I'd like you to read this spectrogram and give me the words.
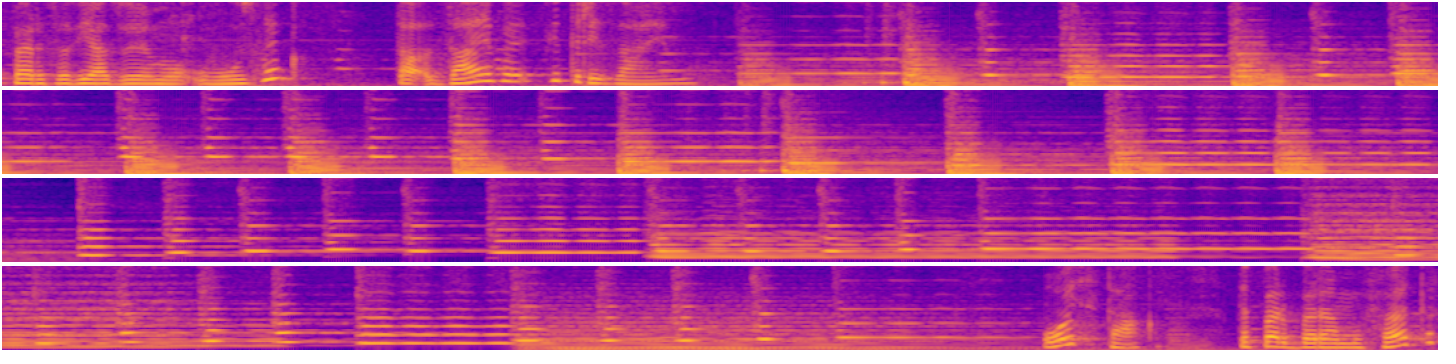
Тепер зав'язуємо вузлик та зайве відрізаємо. Ось так. Тепер беремо фетр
